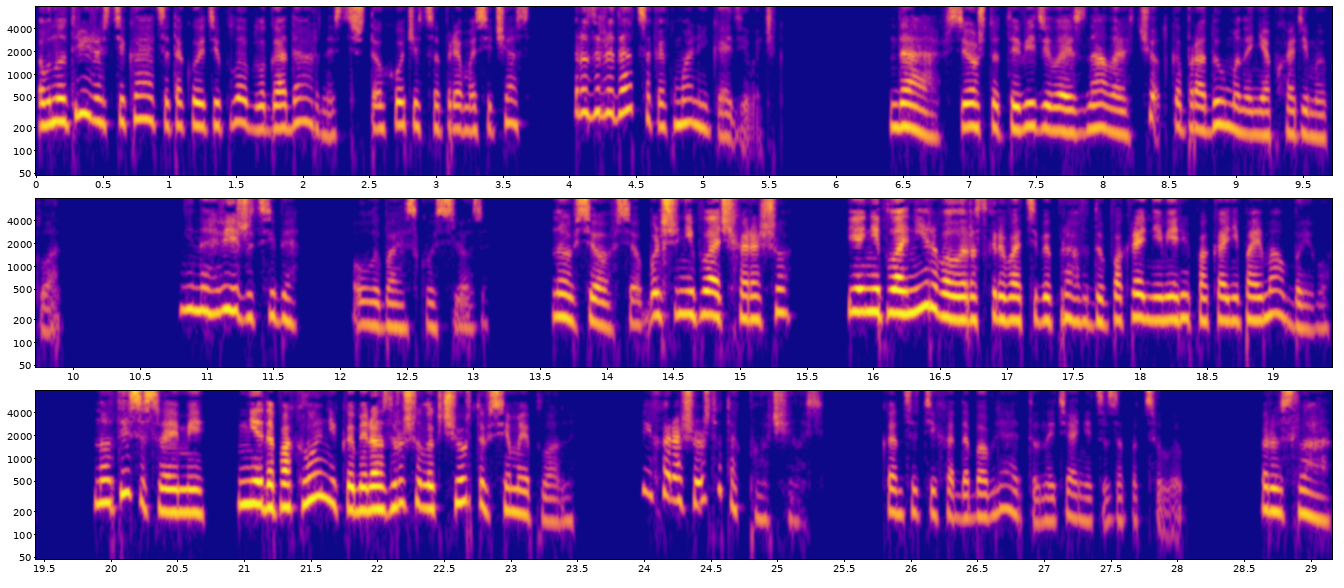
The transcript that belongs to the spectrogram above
Внутри растекается такое тепло и благодарность, что хочется прямо сейчас разрыдаться, как маленькая девочка. Да, все, что ты видела и знала, четко продуманный необходимый план. Ненавижу тебя, улыбаясь сквозь слезы. Ну все, все, больше не плачь, хорошо? Я не планировала раскрывать тебе правду, по крайней мере, пока не поймал бы его. Но ты со своими недопоклонниками разрушила к черту все мои планы. И хорошо, что так получилось. В конце тихо добавляет он и тянется за поцелуем. Руслан,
